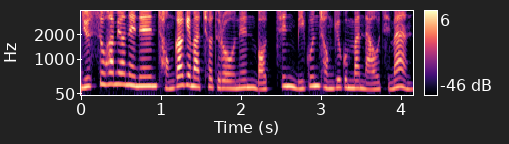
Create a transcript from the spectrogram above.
뉴스 화면에는 정각에 맞춰 들어오는 멋진 미군 정규군만 나오지만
